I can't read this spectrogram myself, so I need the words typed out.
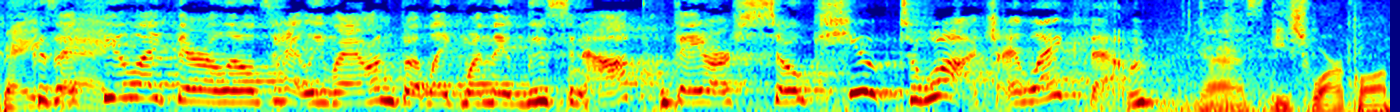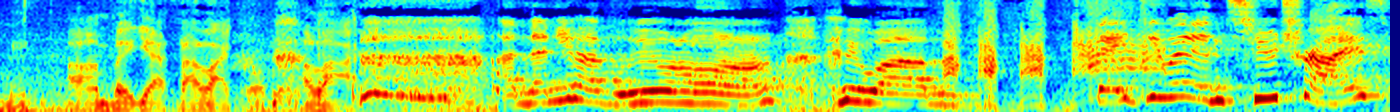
because I feel like they're a little tightly wound, but like when they loosen up, they are so cute to watch. I like them. Yes, Ishwar called me. Um, but yes, I like them a lot. And then you have Leonora, who um, they do it in two tries.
